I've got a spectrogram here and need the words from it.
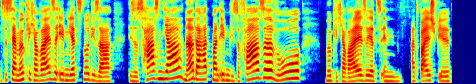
Es ist ja möglicherweise eben jetzt nur dieser, dieses Hasenjahr, ne? da hat man eben diese Phase, wo möglicherweise jetzt in, als Beispiel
